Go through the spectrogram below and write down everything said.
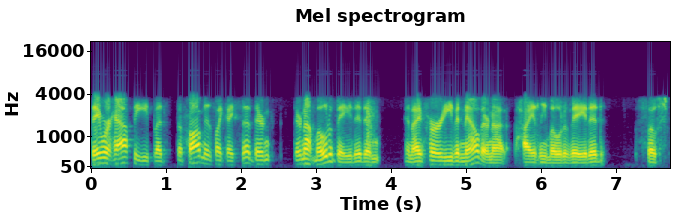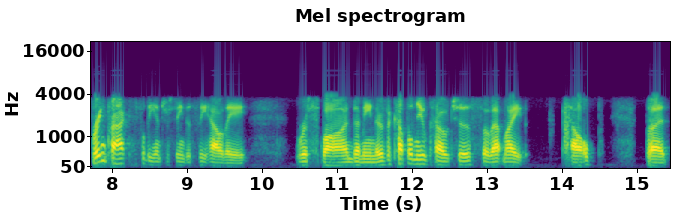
they were happy, but the problem is, like I said, they're they're not motivated, and and I've heard even now they're not highly motivated. So spring practice will be interesting to see how they respond. I mean, there's a couple new coaches, so that might help, but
